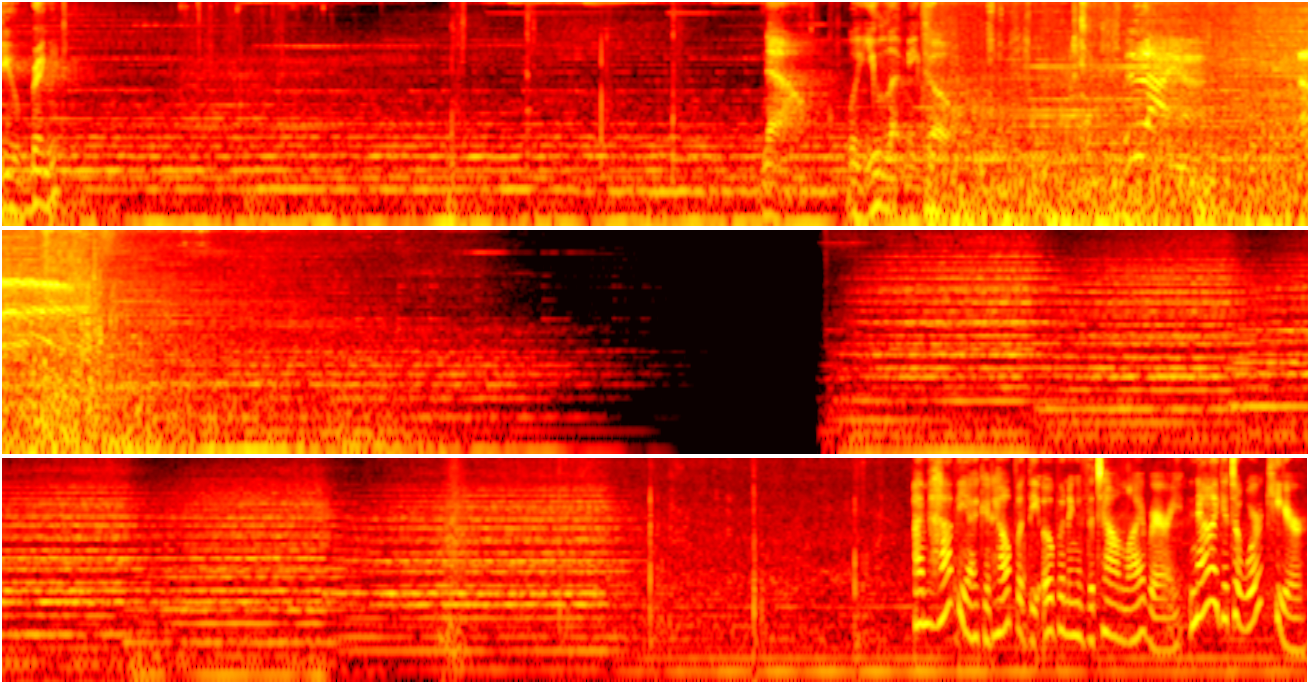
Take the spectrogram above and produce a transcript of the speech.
Did you bring it? Now, will you let me go? I'm happy I could help with the opening of the town library. Now I get to work here.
